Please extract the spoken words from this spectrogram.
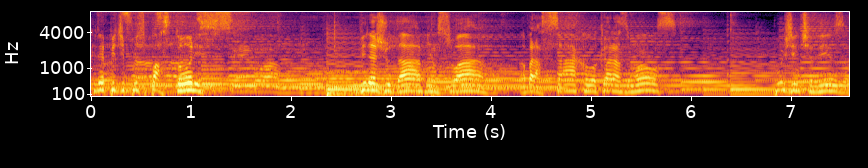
Queria pedir para os pastores vir ajudar, abençoar, abraçar, colocar as mãos, por gentileza.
